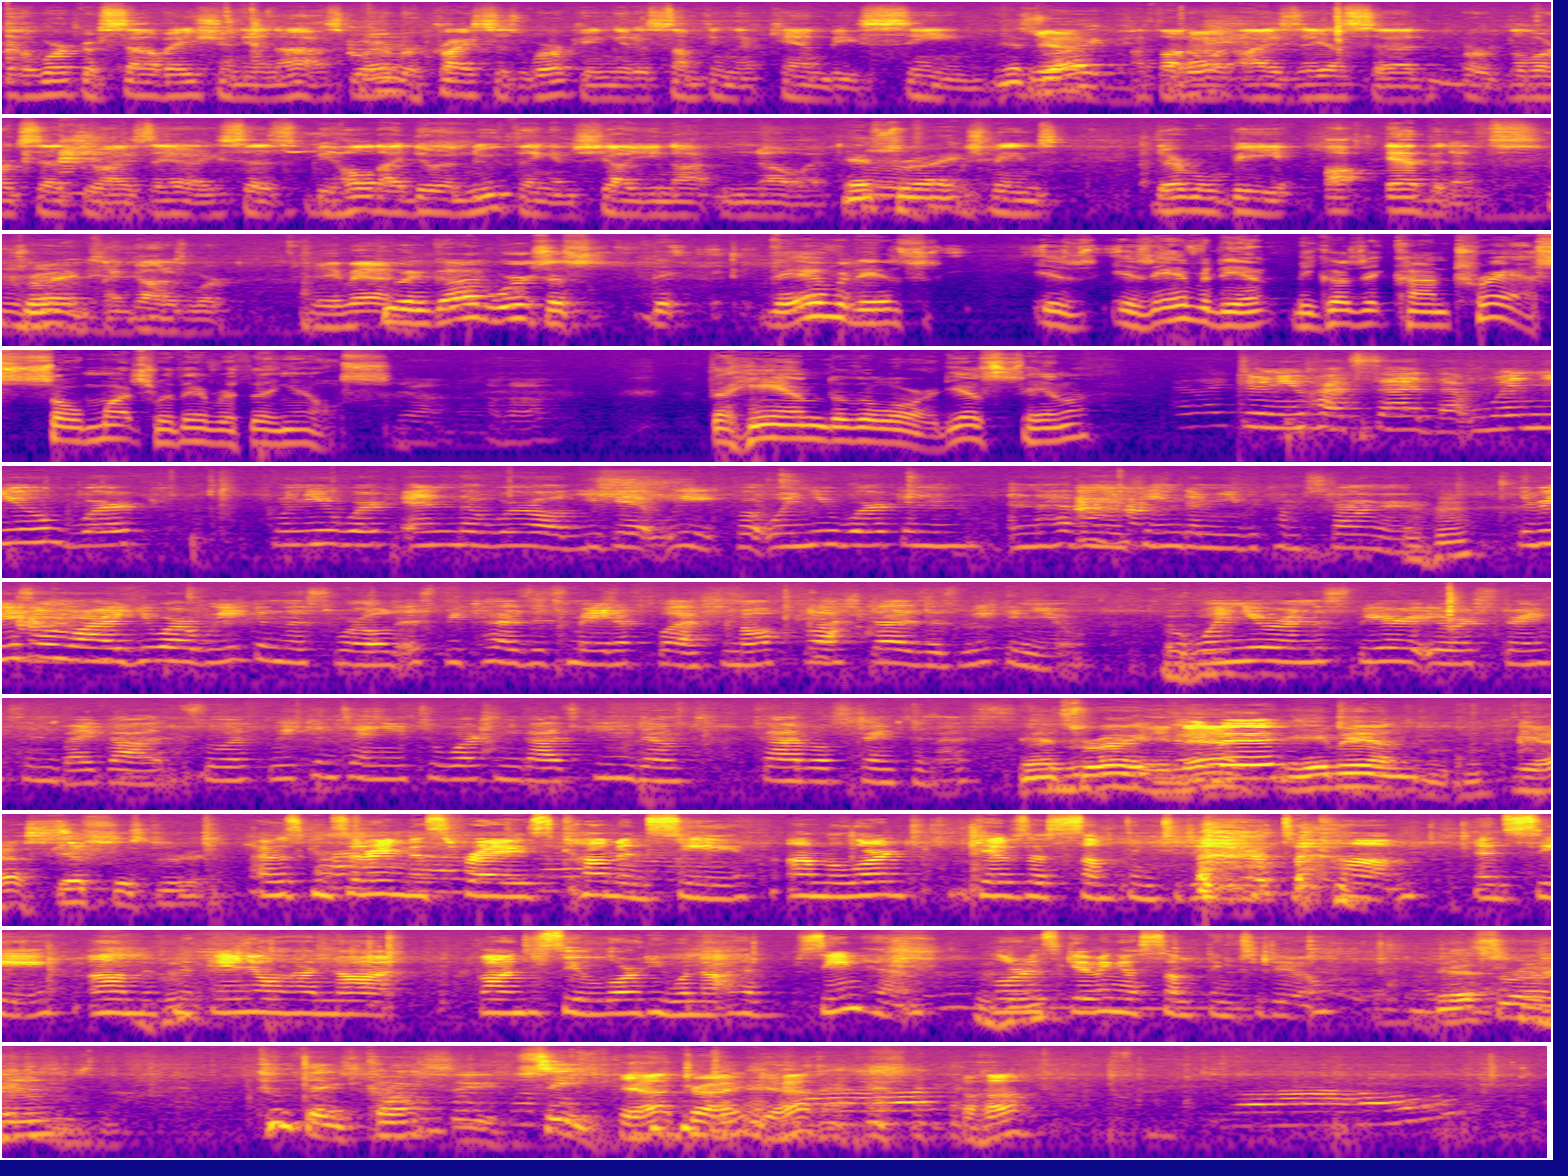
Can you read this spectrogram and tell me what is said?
The work of salvation in us. Wherever Christ is working, it is something that can be seen. That's Yeah. right. I thought of what Isaiah said, or the Lord said to Isaiah. He says, Behold, I do a new thing, and shall you not know it? That's right. Which means there will be uh, evidence That's right. that God has worked. Amen. When God works, us, the, the evidence is is evident because it contrasts so much with everything else. Yeah. Uh-huh. The hand of the Lord. Yes, Hannah. I liked when you had said that when you work when you work in the world you get weak, but when you work in, in the heavenly mm-hmm. kingdom you become stronger. Mm-hmm. The reason why you are weak in this world is because it's made of flesh, and all flesh does is weaken you. But mm-hmm. when you are in the spirit you are strengthened by God. So if we continue to work in God's kingdom, God will strengthen us. That's right. Amen. Amen. Yes. Yes, sister. I was considering this phrase, come and see. Um, the Lord gives us something to do here to come and see. Um, if Nathaniel had not gone to see the Lord, he would not have seen him. The Lord is giving us something to do. That's right. Two things. Come. See. Yeah, that's right. Yeah. Uh-huh.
